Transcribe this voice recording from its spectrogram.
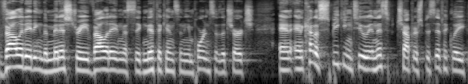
validating the ministry, validating the significance and the importance of the church, and, and kind of speaking to, in this chapter specifically,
